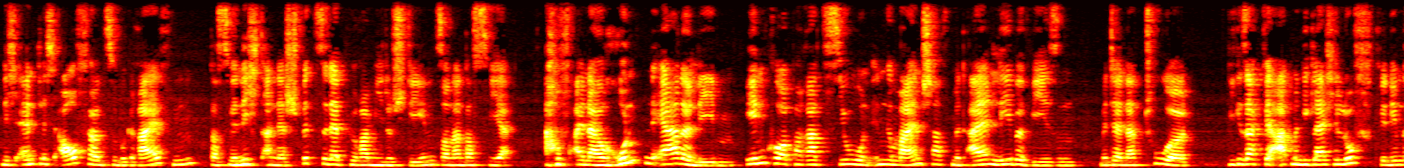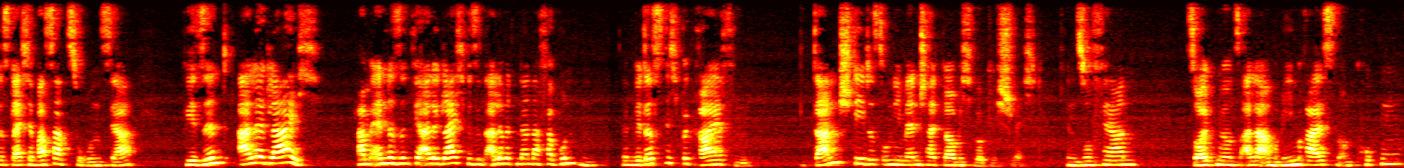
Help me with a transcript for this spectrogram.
nicht endlich aufhören zu begreifen, dass wir nicht an der Spitze der Pyramide stehen, sondern dass wir auf einer runden Erde leben, in Kooperation, in Gemeinschaft mit allen Lebewesen, mit der Natur. Wie gesagt, wir atmen die gleiche Luft, wir nehmen das gleiche Wasser zu uns, ja. Wir sind alle gleich. Am Ende sind wir alle gleich, wir sind alle miteinander verbunden. Wenn wir das nicht begreifen, dann steht es um die Menschheit, glaube ich, wirklich schlecht. Insofern sollten wir uns alle am Riemen reißen und gucken,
